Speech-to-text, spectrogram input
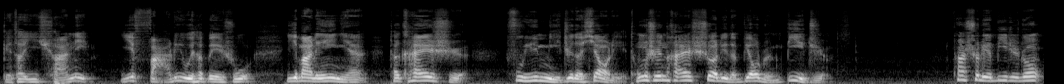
给他以权利，以法律为他背书。一八零一年，他开始赋予米制的效力，同时他还设立了标准币制。他设立的币制中，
